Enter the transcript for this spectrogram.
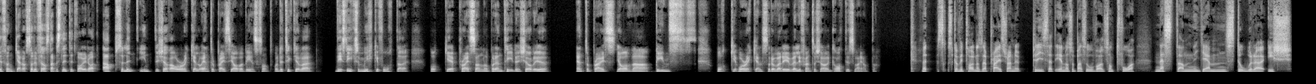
det funkade. Så det första beslutet var ju då att absolut inte köra Oracle och Enterprise Java Beans och sånt. Och det tyckte jag var, det gick så mycket fortare. Och eh, Priceon på den tiden körde ju Enterprise, Java, Beans och Oracle. Så då var det ju väldigt skönt att köra gratisvarianter. Men ska vi ta något så här, Price Runner priset är något så pass ovanligt som två nästan jämnstora-ish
